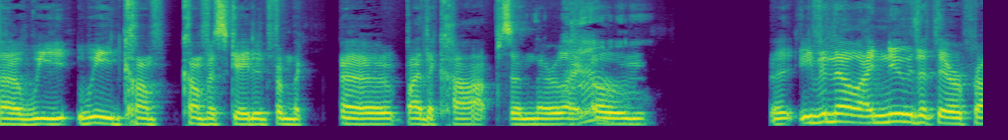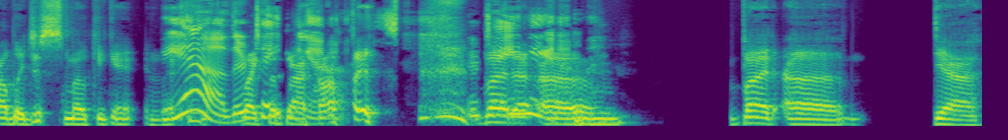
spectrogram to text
uh, weed weed conf- confiscated from the uh, by the cops, and they're like, Wow. "Oh," uh, even though I knew that they were probably just smoking it in the, Yeah, they're like the taking back it. office. They're but um, but um, yeah,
